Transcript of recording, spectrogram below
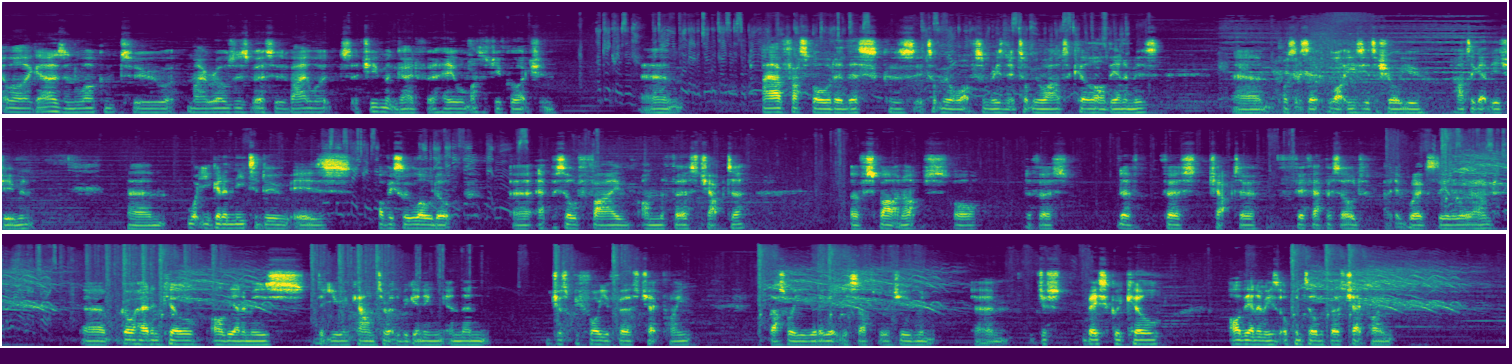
Well, hey guys, and welcome to my Roses vs Violets achievement guide for Halo Master Chief Collection. Um, I have fast forwarded this because it took me a while, for some reason it took me a while to kill all the enemies. Um, plus it's a lot easier to show you how to get the achievement. Um, what you're going to need to do is obviously load up uh, episode 5 on the first chapter of Spartan Ops, or the first the first chapter, fifth episode. It works the other way around. Uh, go ahead and kill all the enemies that you encounter at the beginning, and then just before your first checkpoint, that's where you're gonna get yourself the achievement. Um, just basically kill all the enemies up until the first checkpoint,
